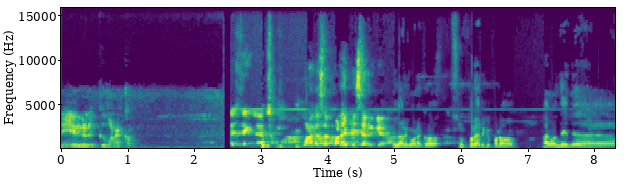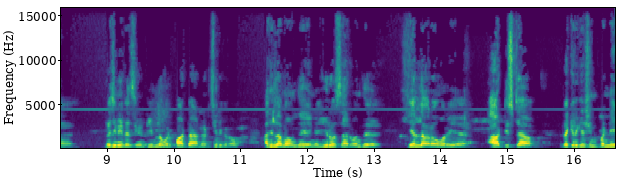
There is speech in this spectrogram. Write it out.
நேயர்களுக்கு வணக்கம். வணக்கம் சார். படம் எப்படி சார் இருக்கு? எல்லாருக்கும் வணக்கம். சூப்பராக இருக்குது படம். நாங்கள் வந்து இந்த ரஜினி ரசிகன் டீமில் ஒரு பாட்டாக நடிச்சிருக்கிறோம். அது இல்லாமல் வந்து எங்கள் ஹீரோ சார் வந்து எல்லாரும் ஒரு ஆர்டிஸ்டாக ரெக்ரிகேஷன் பண்ணி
